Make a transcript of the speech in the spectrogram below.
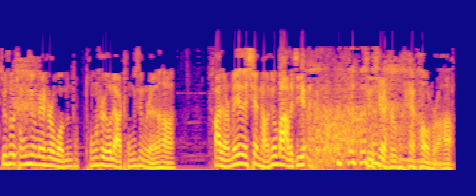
就说重庆这事儿，我们同同事有俩重庆人哈，差点没在现场就骂了街，这确实不太靠谱哈。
